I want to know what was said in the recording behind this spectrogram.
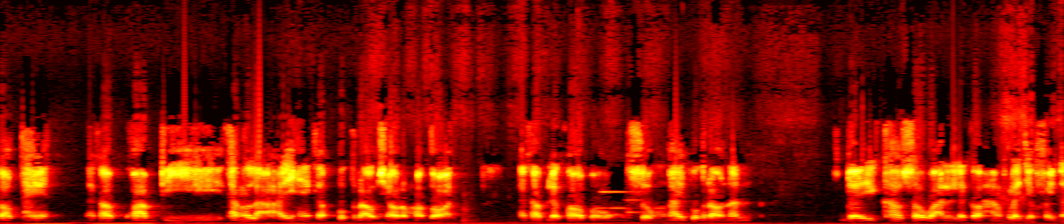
ตอบแทน นะครับ ความดีทั้งหลายให้กับพวกเราชาวรอมฎอนนะครับ แล้วขอพระองค์ทรงให้พวกเรานั้น ได้เข้าสวรรค์และก็ห่างไกลจากไฟน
